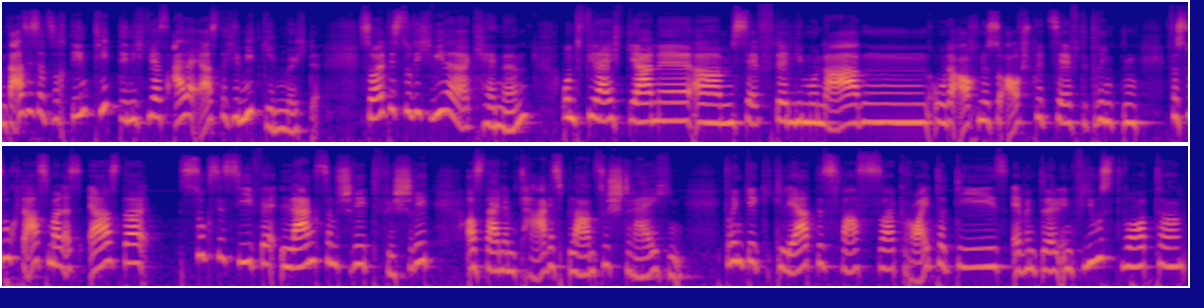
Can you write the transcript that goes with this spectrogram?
Und das ist jetzt auch den Tipp, den ich dir als allererster hier mitgeben möchte. Solltest du dich wiedererkennen und vielleicht gerne ähm, Säfte, Limonaden oder auch nur so Aufspritzsäfte trinken, versuch das mal als erster sukzessive, langsam Schritt für Schritt aus deinem Tagesplan zu streichen. Trinke geklärtes Wasser, Kräutertees, eventuell Infused Water.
